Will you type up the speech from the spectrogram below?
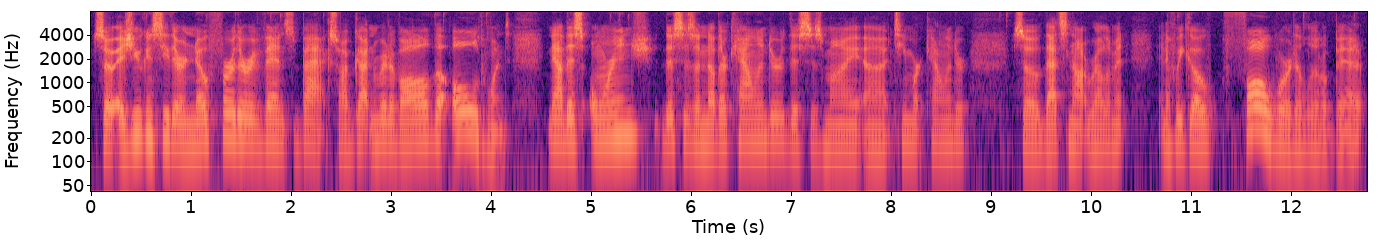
So as you can see, there are no further events back. So I've gotten rid of all the old ones. Now this orange, this is another calendar. This is my uh, teamwork calendar. So that's not relevant. And if we go forward a little bit,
